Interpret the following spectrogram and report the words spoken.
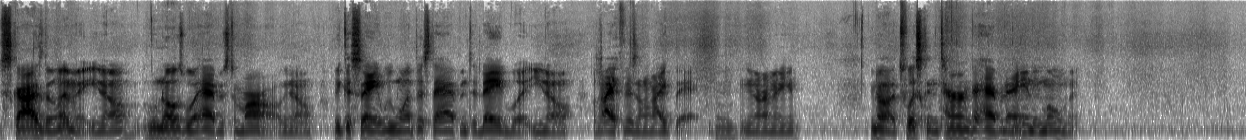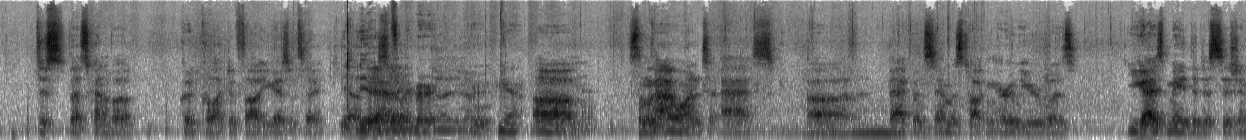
sky's the limit, you know. Who knows what happens tomorrow, you know. We could say we want this to happen today, but you know, life isn't like that. You know what I mean? You know, a twist and turn could happen at any moment. Just that's kind of a good collective thought. You guys would say. Yeah. Yeah, Yeah, definitely very. agree with Cool. Yeah. Um, something I wanted to ask uh, back when Sam was talking earlier was, you guys made the decision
